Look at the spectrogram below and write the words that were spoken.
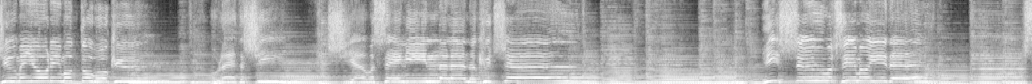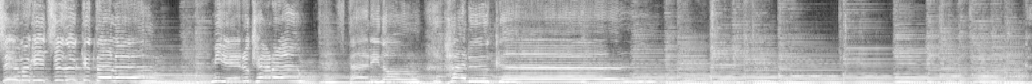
夢よりも遠く俺たち幸せにならなくちゃ一瞬を紡いで紡ぎ続けたら見えるから遥か。固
